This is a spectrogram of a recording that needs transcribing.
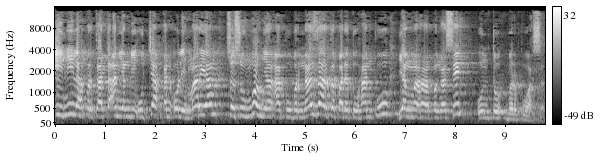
Inilah perkataan yang diucapkan oleh Maryam Sesungguhnya aku bernazar kepada Tuhanku Yang maha pengasih untuk berpuasa.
